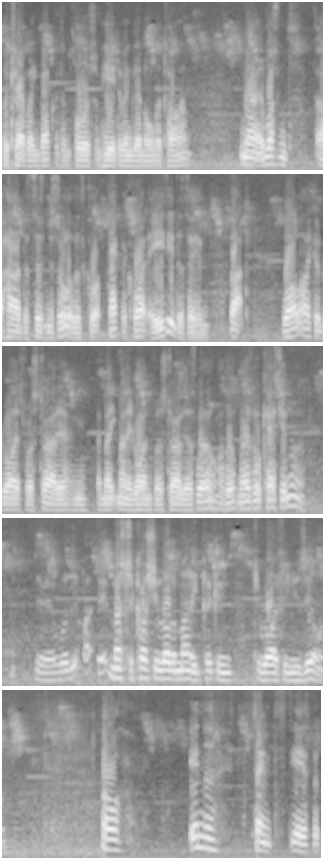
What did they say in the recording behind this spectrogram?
were travelling backwards and forwards from here to England all the time. No, it wasn't a hard decision at all. It was, quite, in fact, a quite easy decision. But while I could ride for Australia and, and make money riding for Australia as well, I thought may as well cash in on it. Yeah, well, it must have cost you a lot of money picking to ride for New Zealand. Oh, in a sense, yes, but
